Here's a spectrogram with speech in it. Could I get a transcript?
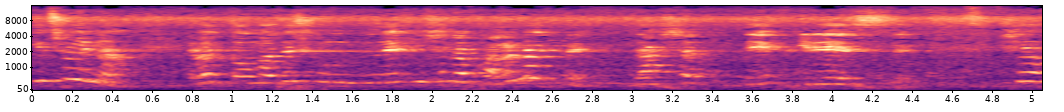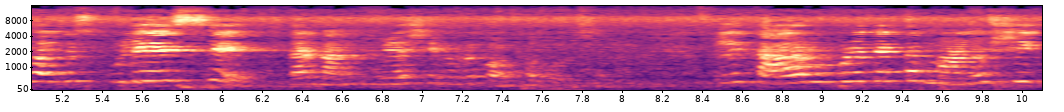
কিছুই না। এবার তোমাদের শুনলে কি সেটা ভালো লাগবে? যার সাথে ফিরে এসছে। সে হয়তো স্কুলে এসছে, তার বান্ধবীরা সেভাবে কথা বলছে না। তার উপরে তো একটা মানসিক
